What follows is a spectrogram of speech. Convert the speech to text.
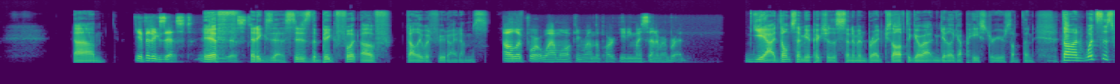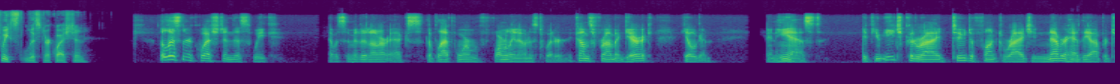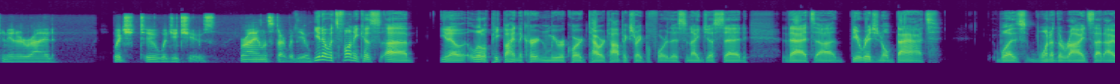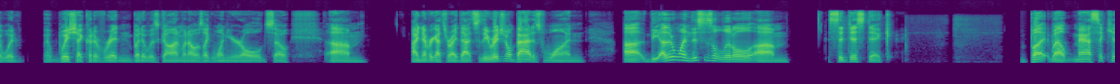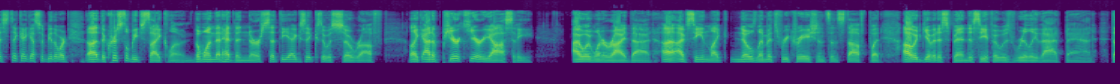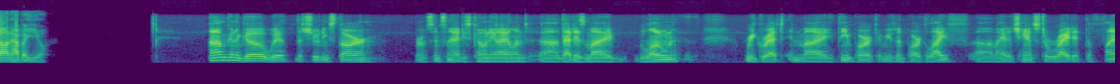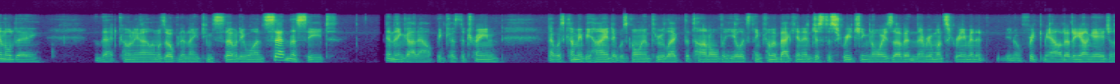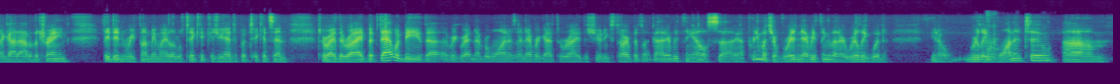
Um, If it exists. If, if it, exists. it exists. It is the Bigfoot of Dollywood food items. I'll look for it while I'm walking around the park eating my cinnamon bread. Yeah, don't send me a picture of the cinnamon bread because I'll have to go out and get like a pastry or something. Don, what's this week's listener question? The listener question this week that was submitted on our X, the platform formerly known as Twitter. It comes from Garrick Gilgan, and he asked, "If you each could ride two defunct rides you never had the opportunity to ride, which two would you choose?" Ryan, let's start with you. You know, it's funny because uh, you know, a little peek behind the curtain. We record Tower Topics right before this, and I just said that uh, the original Bat was one of the rides that I would uh, wish I could have ridden, but it was gone when I was like one year old. So um, I never got to ride that. So the original Bat is one. Uh, the other one, this is a little um, sadistic, but well, masochistic, I guess would be the word. Uh, the Crystal Beach Cyclone, the one that had the nurse at the exit because it was so rough like out of pure curiosity, I would want to ride that. Uh, I've seen like no limits recreations and stuff, but I would give it a spin to see if it was really that bad. Don, how about you? I'm gonna go with the Shooting Star from Cincinnati's Coney Island. Uh, that is my lone regret in my theme park, amusement park life. Um, I had a chance to ride it the final day that Coney Island was open in 1971. Sat in the seat, and then got out because the train that was coming behind it was going through like the tunnel, the helix thing coming back in, and just the screeching noise of it and everyone screaming. It you know freaked me out at a young age, and I got out of the train. They didn't refund me my little ticket because you had to put tickets in to ride the ride. But that would be the regret number one, is I never got to ride the Shooting Star. But like God, everything else, uh, I pretty much have ridden everything that I really would, you know, really wanted to. Um,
